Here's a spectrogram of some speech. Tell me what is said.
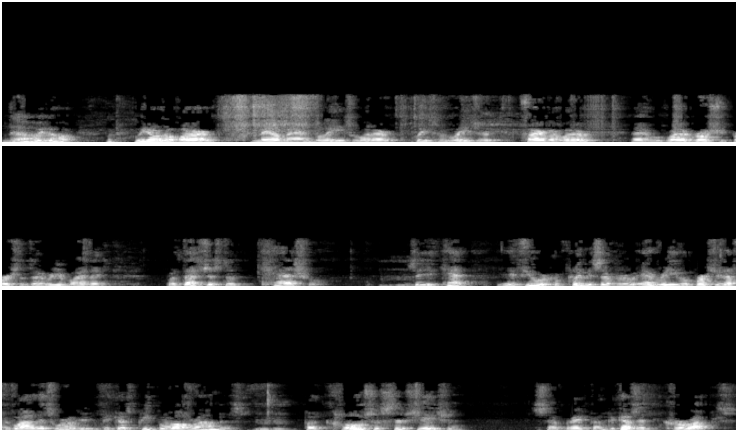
No, we don't. We don't know what our mailman believes, what our policeman believes, or fireman, whatever, uh, what our grocery person says, where you buy things. But that's just a casual. So you can't, if you were completely separate from every evil person, you'd have to go out of this world because people are all around us. But close association, separate from, because it corrupts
